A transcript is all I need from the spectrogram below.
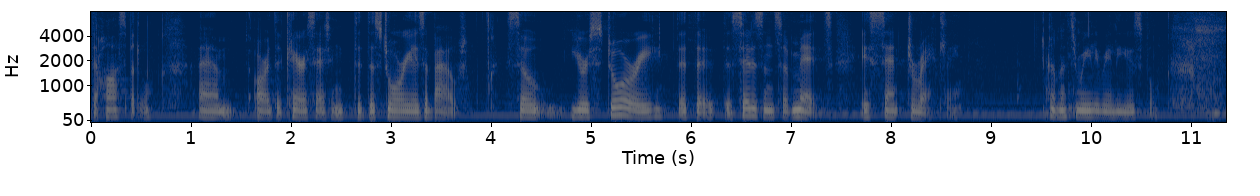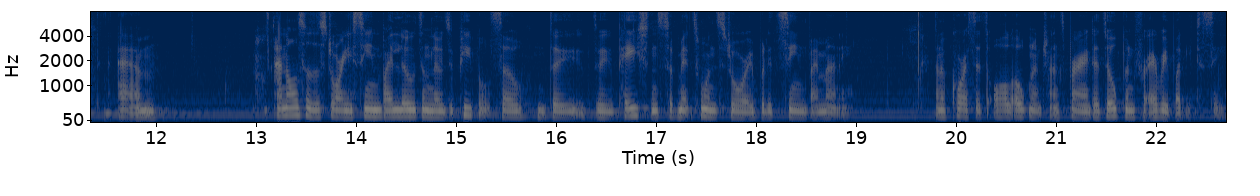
the hospital um, or the care setting that the story is about. So your story that the, the citizen submits is sent directly. And it's really, really useful. Um, and also the story is seen by loads and loads of people. So the, the patient submits one story, but it's seen by many. And of course, it's all open and transparent. It's open for everybody to see.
